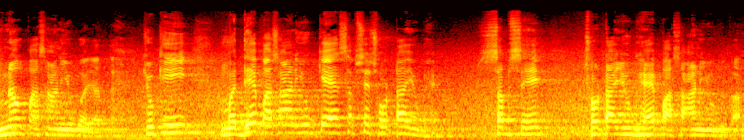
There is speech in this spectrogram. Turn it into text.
नव पाषाण युग आ जाता है। क्योंकि मध्य पाषाण युग क्या है? सबसे छोटा युग है। सबसे छोटा युग है पाषाण युग का।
